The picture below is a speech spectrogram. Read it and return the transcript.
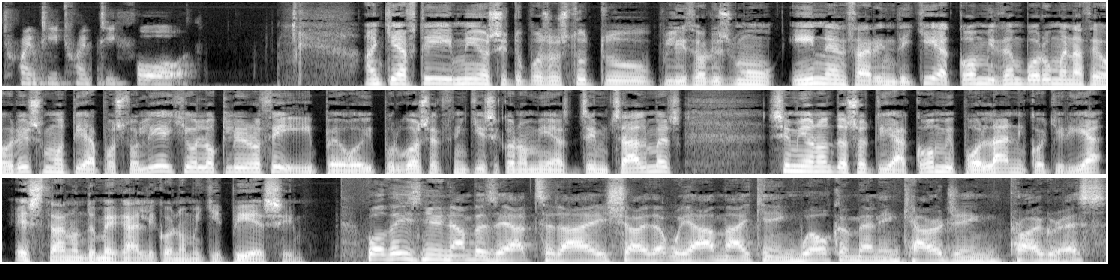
2024. Αν και αυτή η μείωση του ποσοστού του πληθωρισμού είναι ενθαρρυντική, ακόμη δεν μπορούμε να θεωρήσουμε ότι η αποστολή έχει ολοκληρωθεί, είπε ο Υπουργός Εθνικής Οικονομίας Jim Chalmers, σημειώνοντας ότι ακόμη πολλά νοικοκυριά αισθάνονται μεγάλη οικονομική πίεση. Well, these new numbers out today show that we are making welcome and encouraging progress,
